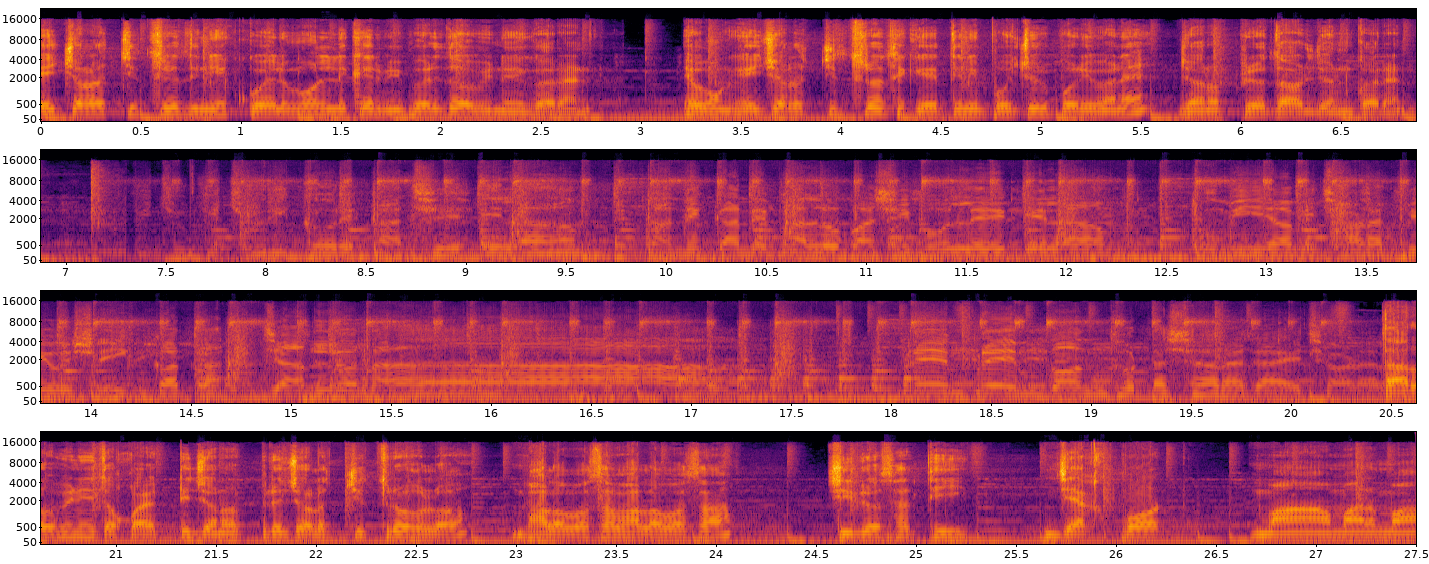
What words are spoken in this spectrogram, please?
এই চলচ্চিত্রে তিনি কোয়েল মল্লিকের বিপরীতে অভিনয় করেন এবং এই চলচ্চিত্র থেকে তিনি প্রচুর পরিমাণে জনপ্রিয়তা অর্জন করেন। চুরি করে কাছে এলাম, কানে কানে ভালোবাসি বলে গেলাম। তুমি আমি ছাড়া কেউ সেই কথা জানলো না। তার অভিনীত কয়েকটি জনপ্রিয় চলচ্চিত্র হলো ভালোবাসা ভালোবাসা, চিরসাথী, জ্যাকপট, মা আমার মা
